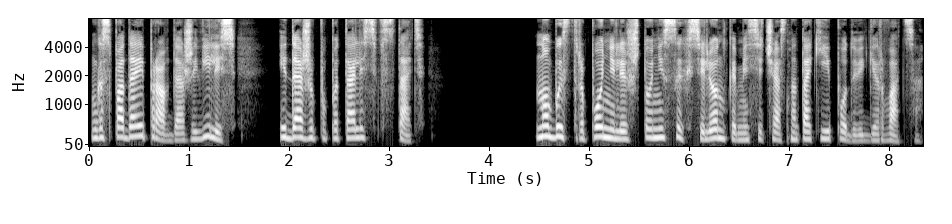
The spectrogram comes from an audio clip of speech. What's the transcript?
Господа и правда оживились и даже попытались встать, но быстро поняли, что не с их селенками сейчас на такие подвиги рваться.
